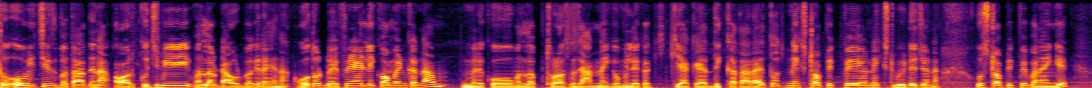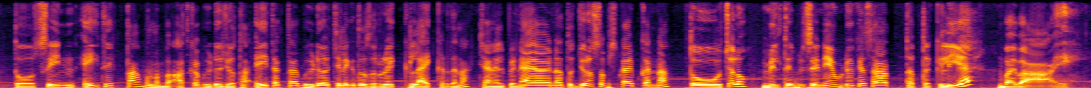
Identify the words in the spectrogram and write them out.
तो वो भी चीज़ बता देना। और कुछ भी मतलब डाउट वगैरह है ना, वो तो डेफिनेटली कमेंट करना। मेरे को मतलब थोड़ा सा जानने को मिलेगा कि क्या क्या दिक्कत आ रहा है। तो नेक्स्ट टॉपिक पे नेक्स्ट वीडियो जो है ना, उस टॉपिक पे बनाएँगे। तो सीन यही तक था मतलब आज का वीडियो जो था, यही तक था। वीडियो अच्छी लगी तो ज़रूर एक लाइक कर देना। चैनल पर नया आए ना तो ज़रूर सब्सक्राइब करना। तो चलो, मिलते फिर से न्यू वीडियो के साथ। तब तक के लिए बाय बाय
